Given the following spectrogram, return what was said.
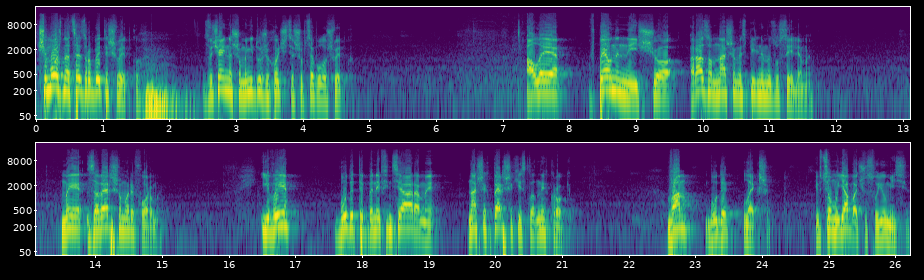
Чи можна це зробити швидко? Звичайно, що мені дуже хочеться, щоб це було швидко. Але впевнений, що разом нашими спільними зусиллями ми завершимо реформи. І ви будете бенефіціарами наших перших і складних кроків. Вам буде легше. І в цьому я бачу свою місію.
